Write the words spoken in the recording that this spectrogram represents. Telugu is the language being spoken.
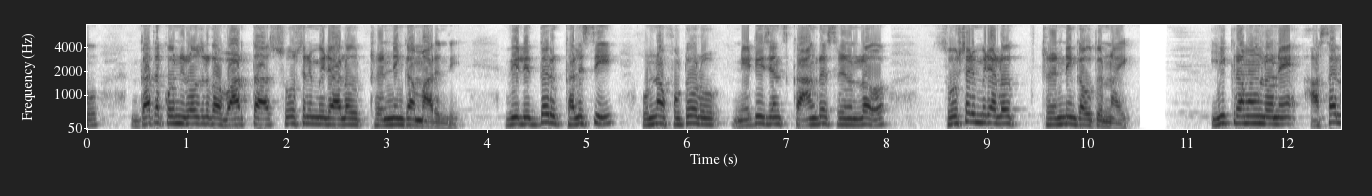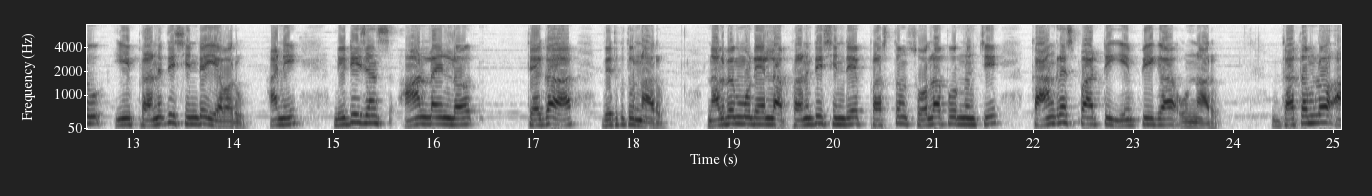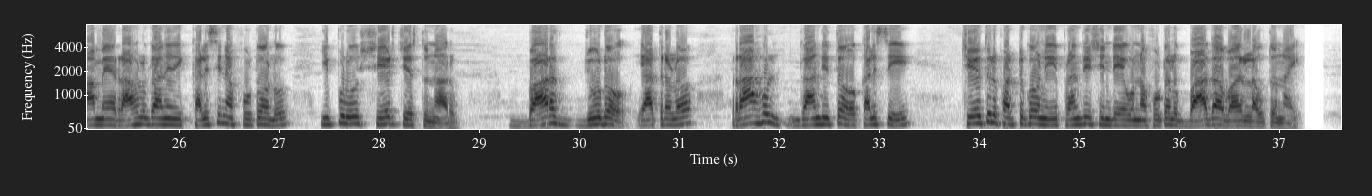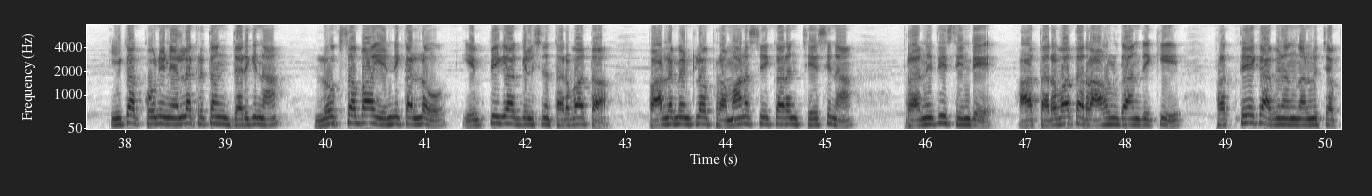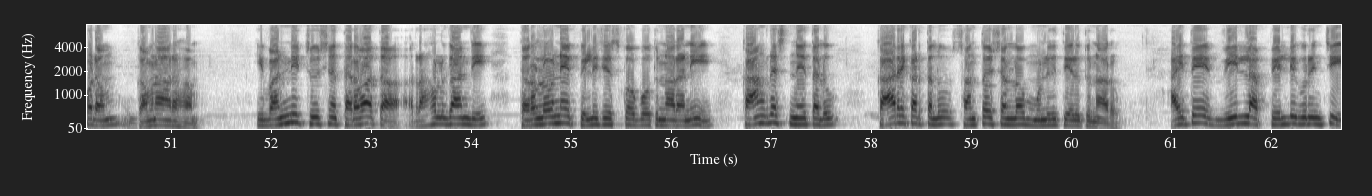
గత కొన్ని రోజులుగా వార్త సోషల్ మీడియాలో ట్రెండింగ్గా మారింది. వీళ్ళిద్దరూ కలిసి ఉన్న ఫోటోలు నెటిజన్స్ కాంగ్రెస్ శ్రేణుల్లో సోషల్ మీడియాలో ట్రెండింగ్ అవుతున్నాయి. ఈ క్రమంలోనే అసలు ఈ ప్రణతి షిండే ఎవరు అని నెటిజన్స్ ఆన్లైన్లో తెగ వెతుకుతున్నారు. నలభై మూడేళ్ళ ప్రణతి షిండే ప్రస్తుతం సోలాపూర్ నుంచి కాంగ్రెస్ పార్టీ ఎంపీగా ఉన్నారు. గతంలో ఆమె రాహుల్ గాంధీని కలిసిన ఫోటోలు ఇప్పుడు షేర్ చేస్తున్నారు. భారత్ జూడో యాత్రలో రాహుల్ గాంధీతో కలిసి చేతులు పట్టుకొని ప్రణతి షిండే ఉన్న ఫోటోలు బాగా వైరల్ అవుతున్నాయి. ఇక కొన్ని నెలల క్రితం జరిగిన లోక్సభ ఎన్నికల్లో ఎంపీగా గెలిచిన తర్వాత పార్లమెంట్లో ప్రమాణ స్వీకారం చేసిన ప్రణితి సిండే ఆ తర్వాత రాహుల్ గాంధీకి ప్రత్యేక అభినందనలు చెప్పడం గమనార్హం. ఇవన్నీ చూసిన తర్వాత రాహుల్ గాంధీ త్వరలోనే పెళ్ళి చేసుకోబోతున్నారని కాంగ్రెస్ నేతలు కార్యకర్తలు సంతోషంలో మునిగి తేలుతున్నారు. అయితే వీళ్ళ పెళ్ళి గురించి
